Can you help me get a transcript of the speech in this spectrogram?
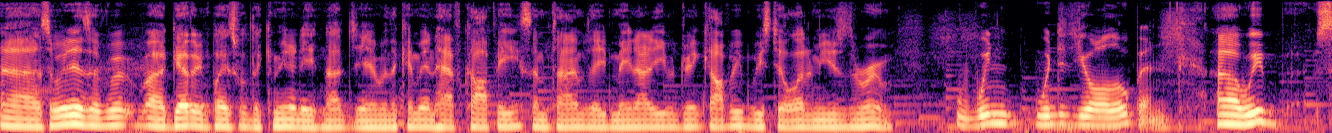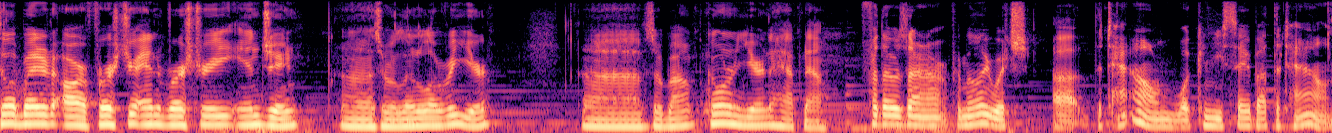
Uh, so it is a, a gathering place for the community. Not you know, when they come in and have coffee. Sometimes they may not even drink coffee. But we still let them use the room. When when did you all open? Uh, we celebrated our first year anniversary in June, uh, so we're a little over a year. Uh, so about going on a year and a half now. For those that aren't familiar with uh, the town, what can you say about the town?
